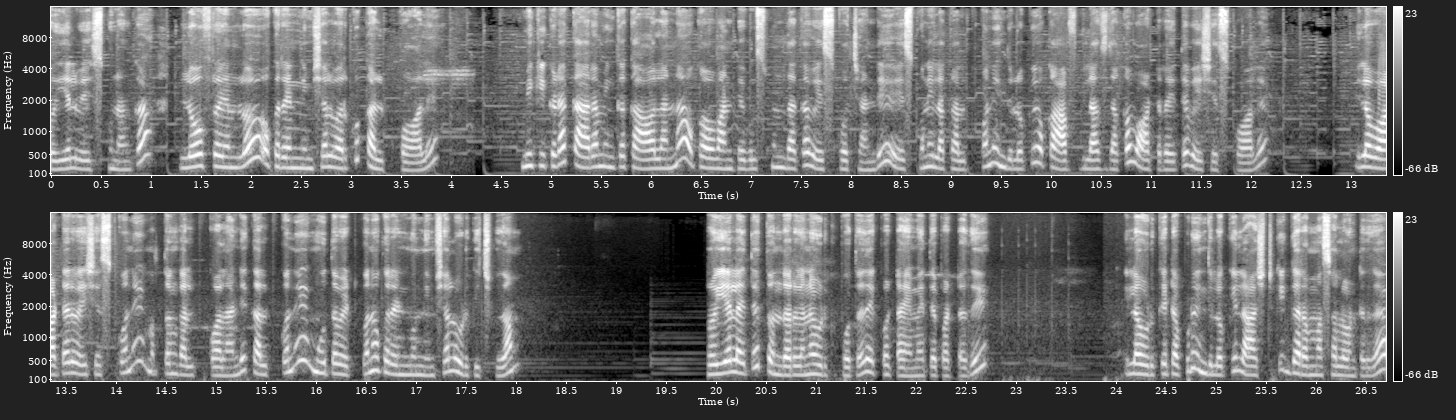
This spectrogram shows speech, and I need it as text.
రొయ్యలు వేసుకున్నాక లో ఫ్లేమ్లో ఒక రెండు నిమిషాల వరకు కలుపుకోవాలి. మీకు ఇక్కడ కారం ఇంకా కావాలన్నా ఒక వన్ టేబుల్ స్పూన్ దాకా వేసుకోవచ్చండి. వేసుకొని ఇలా కలుపుకొని ఇందులోకి ఒక హాఫ్ గ్లాస్ దాకా వాటర్ అయితే వేసేసుకోవాలి. ఇలా వాటర్ వేసేసుకొని మొత్తం కలుపుకోవాలండి. కలుపుకొని మూత పెట్టుకొని ఒక రెండు మూడు నిమిషాలు ఉడికించుకుందాం. రొయ్యలు అయితే తొందరగానే ఉడికిపోతుంది ఎక్కువ టైం అయితే పట్టదు. ఇలా ఉడికేటప్పుడు ఇందులోకి లాస్ట్కి గరం మసాలా ఉంటుంది కదా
